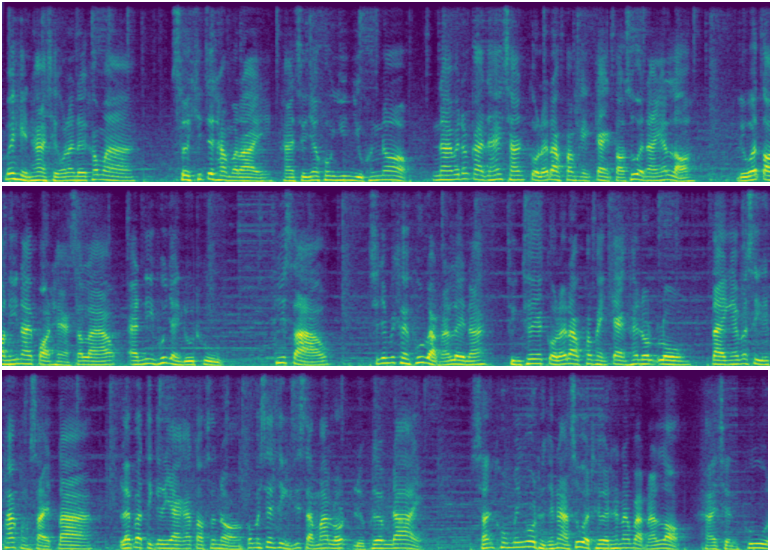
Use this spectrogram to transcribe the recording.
เมื่อเห็นหานเฉินกำลังเดินเข้ามา เธอคิดจะทำอะไรหานเฉินยังคงยืนอยู่ข้างนอก นายไม่ต้องการจะให้ฉันกดระดับความแข็งแกร่งต่อสู้กับนายงั้นเหรอ หรือว่าตอนนี้นายปอดแหกซะแล้ว แอนนี่พูดอย่างดูถูก พี่สาว ฉันยังไม่เคยพูดแบบนั้นเลยนะ ถึงเธอจะกดระดับความแข็งแกร่งให้ลดลง แต่ไงประสิทธิภาพของสายตา และปฏิกิริยาการตอบสนองก็ไม่ใช่สิ่งที่สามารถลดหรือเพิ่มได้ ฉันคงไม่โง่ถึงขนาดสู้กับเธอทั้งนั้นแบบนั้นหรอกหานเฉินพูด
